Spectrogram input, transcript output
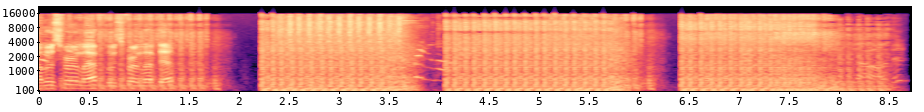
Now Lucifer and left, Lucifer and left dead. Yo, there-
